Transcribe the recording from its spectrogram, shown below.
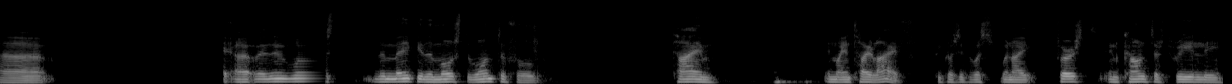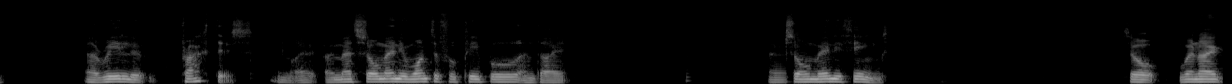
Uh, uh, and it was the maybe the most wonderful time in my entire life because it was when I first encountered really, uh, really practice. You know, I, I met so many wonderful people and I, I so many things. So when I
